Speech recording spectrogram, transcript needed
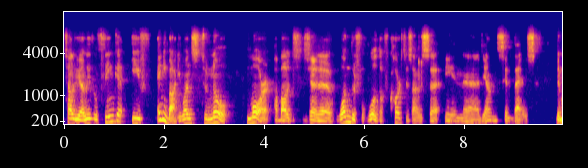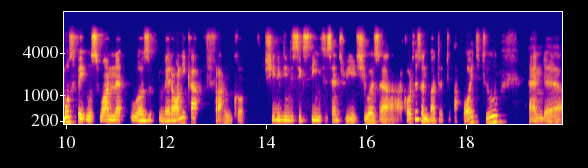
tell you a little thing. If anybody wants to know more about the wonderful world of courtesans uh, in uh, the ancient Venice, the most famous one was Veronica Franco she lived in the 16th century. She was a courtesan, but a, poet too, and uh,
